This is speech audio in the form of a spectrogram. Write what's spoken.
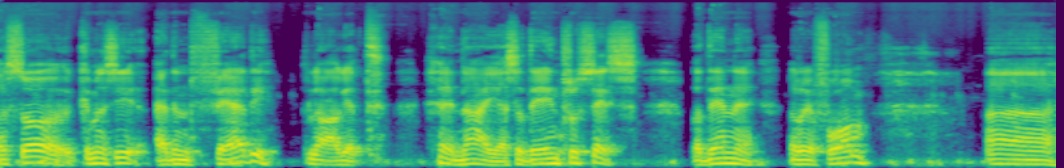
Og så kan man si er den ferdig laget? Nei, altså det er en prosess. Og denne reform uh,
